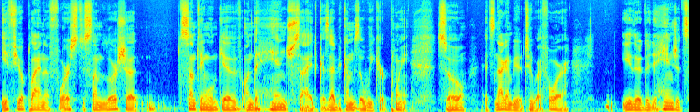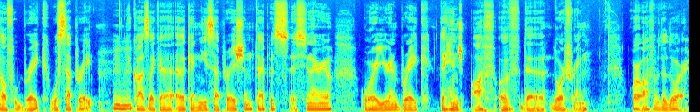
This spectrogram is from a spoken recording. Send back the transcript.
if you apply enough force to slam the door shut, something will give on the hinge side because that becomes the weaker point. So it's not going to be the two by four either the hinge itself will break, will separate, mm-hmm. cause like a like a knee separation type of scenario, or you're gonna break the hinge off of the door frame or off of the door,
